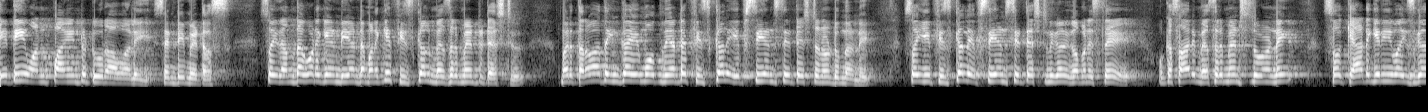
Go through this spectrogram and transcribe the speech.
ఎయిటీ వన్ పాయింట్ టూ రావాలి సెంటీమీటర్స్ సో ఇదంతా కూడా ఏంటి అంటే మనకి ఫిజికల్ మెజర్మెంట్ టెస్ట్. మరి తర్వాత ఇంకా ఏమవుతుంది అంటే ఫిజికల్ ఎఫిషియన్సీ టెస్ట్ అని ఉంటుందండి. సో ఈ ఫిజికల్ ఎఫిషియన్సీ టెస్ట్ని కానీ గమనిస్తే ఒకసారి మెజర్మెంట్స్ చూడండి. సో కేటగిరీ వైజ్గా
